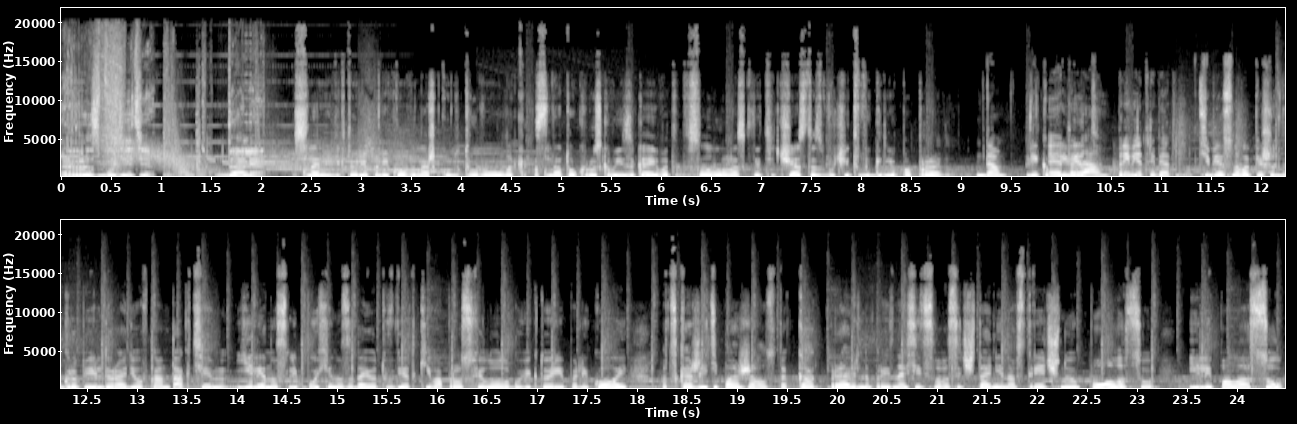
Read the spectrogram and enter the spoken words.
Разбудите! Далее! С нами Виктория Полякова, наш культуролог, знаток русского языка. И вот это слово у нас, кстати, часто звучит в игре по правилам. Да, Вика, Это привет. да. Привет, ребят. Тебе снова пишут в группе Эльдо Радио ВКонтакте. Елена Слепухина задает в ветке вопрос филологу Виктории Поляковой. Подскажите, пожалуйста, как правильно произносить словосочетание на встречную полосу или полосу?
